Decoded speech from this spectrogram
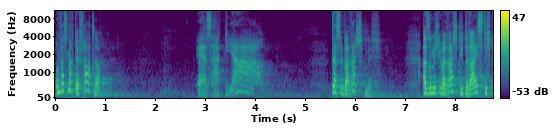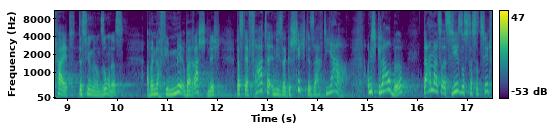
Und was macht der Vater? Er sagt ja. Das überrascht mich. Also mich überrascht die Dreistigkeit des jüngeren Sohnes, aber noch viel mehr überrascht mich, dass der Vater in dieser Geschichte sagt ja. Und ich glaube, damals, als Jesus das erzählt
